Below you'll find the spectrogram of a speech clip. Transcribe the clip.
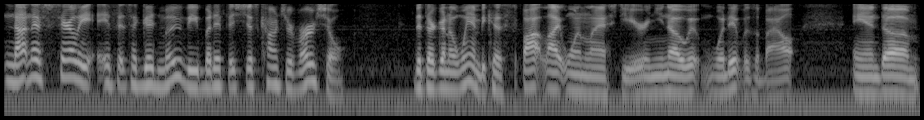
not necessarily if it's a good movie, but if it's just controversial that they're going to win because Spotlight won last year, and you know it, what it was about, and um,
